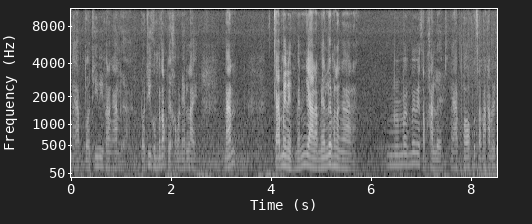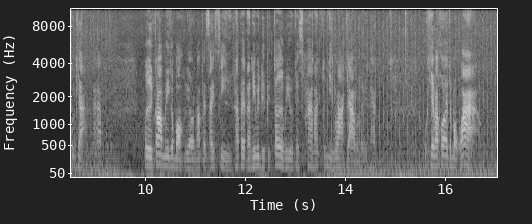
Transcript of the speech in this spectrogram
นะครับ ตัวที่มีพลังงานเหลือ โดยที่คุณไม่ต้องเปลี่ยนคอมโพเนนต์อะไร นั้นการเมเนจเมนต์ยาลำเนี้ยเรื่องพลังงานอะ ไม่ไม่เป็นสำคัญเลยนะครับ เพราะคุณสามารถทำได้ทุกอย่างนะครับ ปืนก็มีกระบอกเดียวเนาะเป็นไซส์สี่ถ้าเป็นอันนี้เป็นรีพิเตอร์มีอยู่ 75 นัดก็ยิงลากยาวไปเลยนะครับ โอเคบางคนอาจจะบอกว่าไฟ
